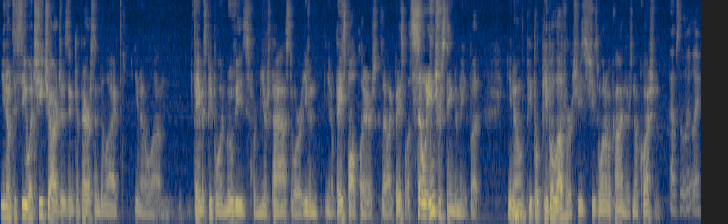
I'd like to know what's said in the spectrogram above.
you know to see what she charges in comparison to like you know um, famous people in movies from years past or even you know baseball players because I like baseball. It's so interesting to me, but you know people people love her. She's she's one of a kind. There's no question. Absolutely.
